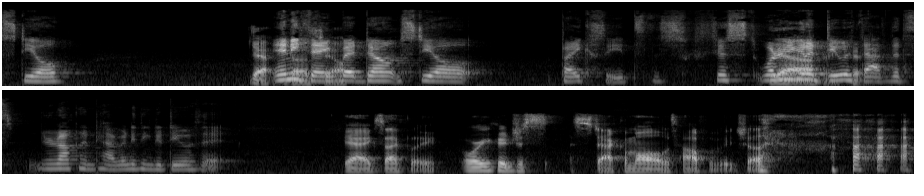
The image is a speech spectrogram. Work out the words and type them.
steal. Yeah, anything, don't but don't steal bike seats. It's just what yeah, are you going to do with that? That's you're not going to have anything to do with it. Yeah, exactly. Or you could just stack them all on top of each other.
